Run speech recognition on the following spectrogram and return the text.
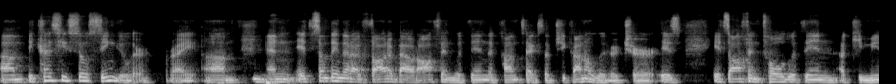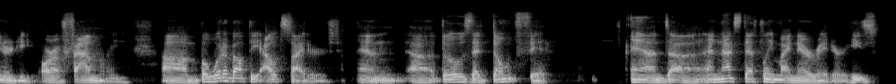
um, because he's so singular, right? Um, mm-hmm. And it's something that I've thought about often within the context of Chicano literature. Is it's often told within a community or a family, um, but what about the outsiders and uh, those that don't fit? And uh, and that's definitely my narrator. He's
